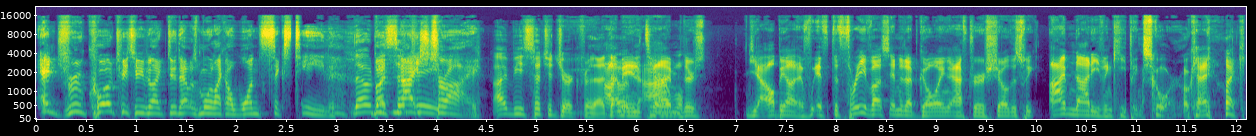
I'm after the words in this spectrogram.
And Drew quote tweets me be like, dude, that was more like a 116. That would but such nice a- try. I'd be such a jerk for that. That I would mean, be terrible. I'm, there's yeah, I'll be honest. If, if the three of us ended up going after a show this week, I'm not even keeping score. Okay, like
